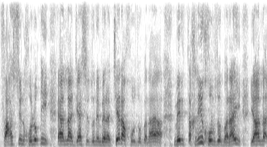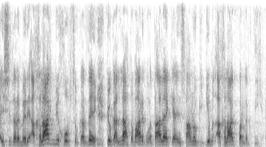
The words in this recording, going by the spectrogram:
فحسن خلقی، اے اللہ جیسے تو نے میرا چہرہ خوبصورت بنایا، میری تخلیق خوبصورت بنائی، یا اللہ اسی طرح میرے اخلاق بھی خوبصورت کر دے، کیونکہ اللہ تبارک و تعالیٰ کے انسانوں کی قیمت اخلاق پر لگتی ہے۔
